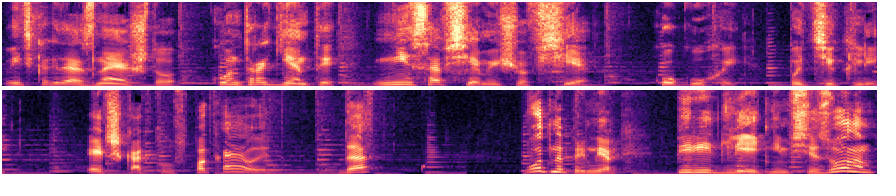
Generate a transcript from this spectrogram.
Ведь когда знаешь, что контрагенты не совсем еще все кукухой потекли – это же как-то успокаивает, да? Вот, например, перед летним сезоном,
